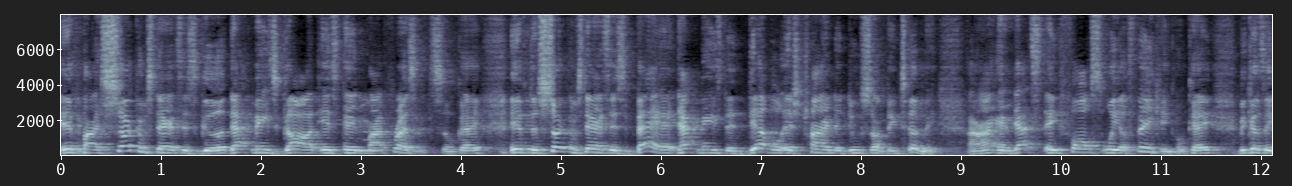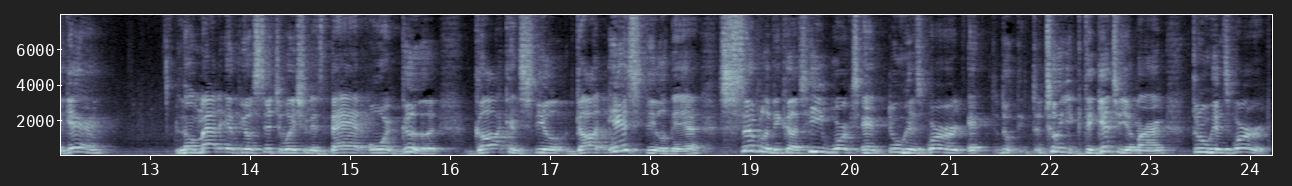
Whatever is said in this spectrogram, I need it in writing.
If my circumstance is good, that means God is in my presence, okay? If the circumstance is bad, that means the devil is trying to do something to me, all right? And that's a false way of thinking, okay? Because again, no matter if your situation is bad or good, God can still, God is still there simply because he works in through his word and to, to, get to your mind through his word.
